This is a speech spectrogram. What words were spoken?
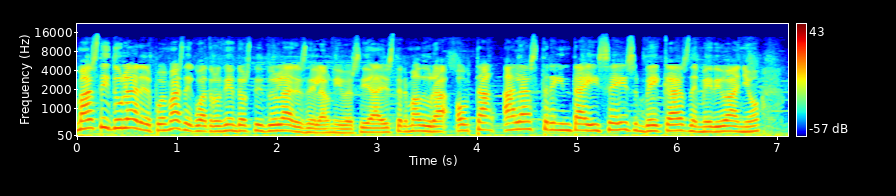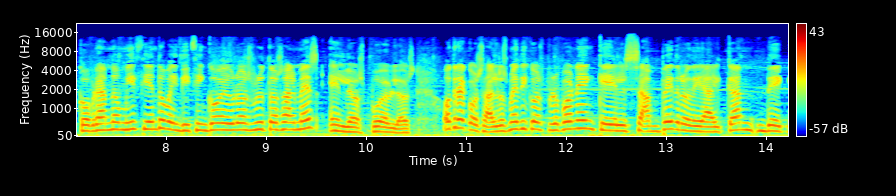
Más titulares, pues más de 400 titulares de la Universidad de Extremadura optan a las 36 becas de medio año, cobrando 1.125 euros brutos al mes en los pueblos. Otra cosa, los médicos proponen que el San Pedro de Alcán de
